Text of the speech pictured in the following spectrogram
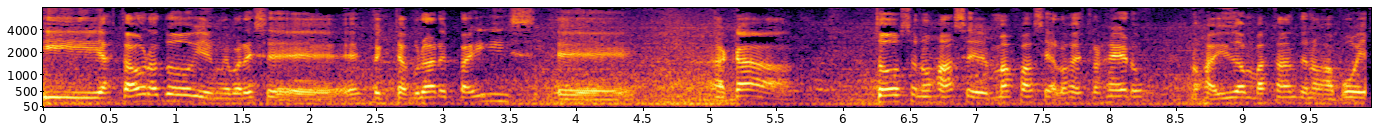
y hasta ahora todo bien, me parece espectacular el país. Eh, acá todo se nos hace más fácil a los extranjeros, nos ayudan bastante, nos apoyan.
